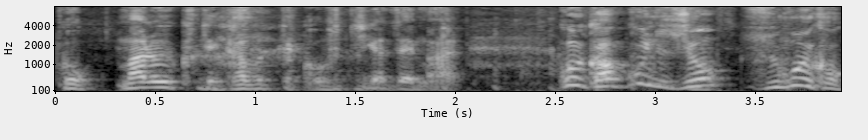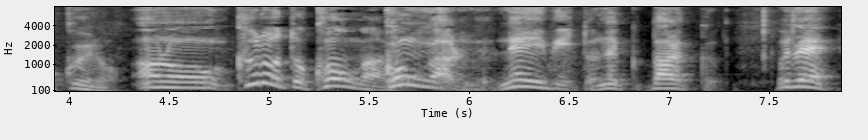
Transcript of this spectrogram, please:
こう、丸くて被って、こう、縁が全部ある。これかっこいいんですよ。すごいかっこいいのあの、黒と紺がある紺があるんです。ネイビーとね、バラック。それで、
